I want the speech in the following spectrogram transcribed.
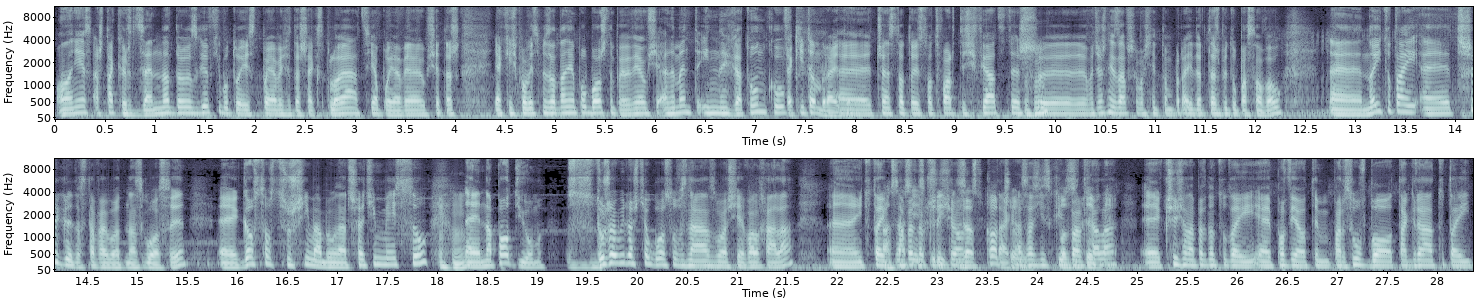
ona nie jest aż tak rdzenna do rozgrywki, bo tu jest, pojawia się też eksploracja, pojawiają się też jakieś powiedzmy zadania poboczne, pojawiają się elementy innych gatunków. Taki Tomb Raider. E, często to jest otwarty świat też, e, chociaż nie zawsze właśnie Tomb Raider też by tu pasował. E, no i tutaj e, trzy gry dostawały od nas głosy. Ghost of Tsushima był na trzecim miejscu. E, na podium z dużą ilością głosów znalazła się Valhalla. E, I tutaj na Assassin's pewno Creed Krzysio... zaskoczył Tak, Assassin's Creed pozytywnie. Valhalla. E, Krzysio na pewno tutaj e, powie o tym parę słów, bo ta gra tutaj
